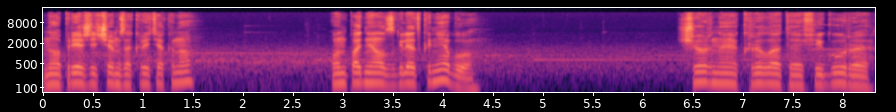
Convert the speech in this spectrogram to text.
Но прежде чем закрыть окно, он поднял взгляд к небу Черная крылатая фигура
